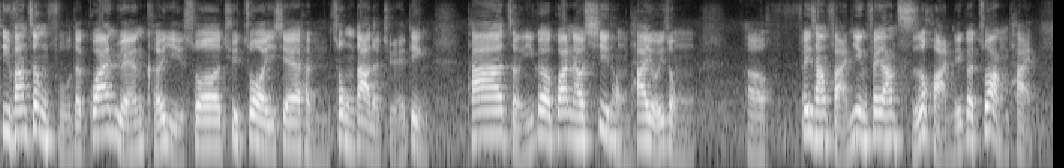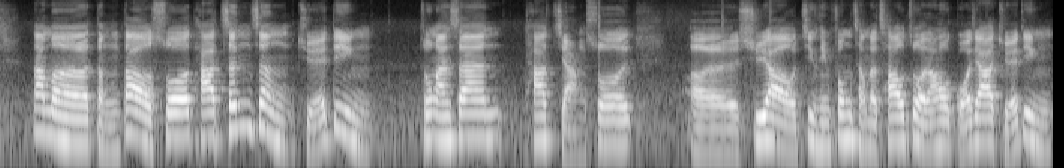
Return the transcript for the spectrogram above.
地方政府的官员可以说去做一些很重大的决定，它整一个官僚系统它有一种呃非常反应非常迟缓的一个状态，那么等到说他真正决定钟南山。他讲说，呃，需要进行封城的操作，然后国家决定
